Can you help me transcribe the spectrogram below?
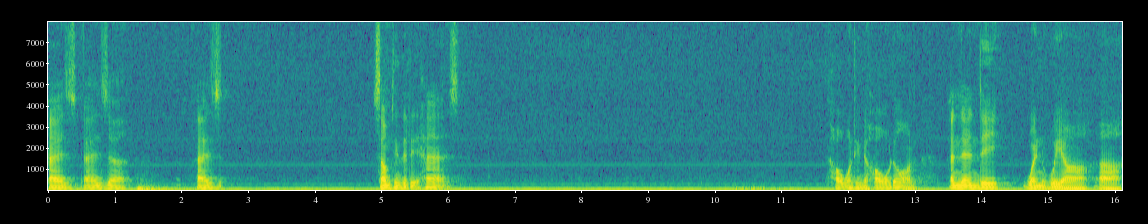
as as uh, as something that it has. Hold, wanting to hold on, and then the when we are uh,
